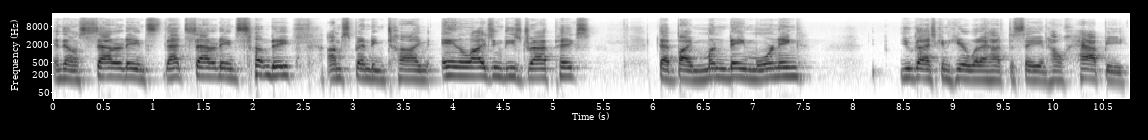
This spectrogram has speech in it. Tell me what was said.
And then on Saturday and that Saturday and Sunday, I'm spending time analyzing these draft picks. That by Monday morning, you guys can hear what I have to say and how happy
